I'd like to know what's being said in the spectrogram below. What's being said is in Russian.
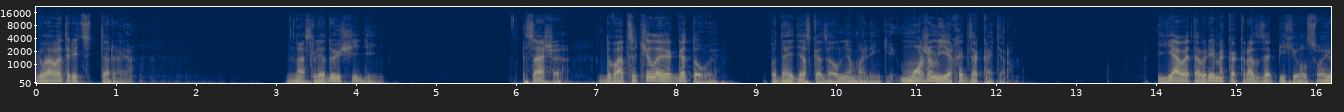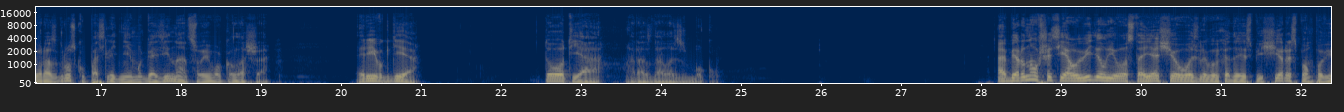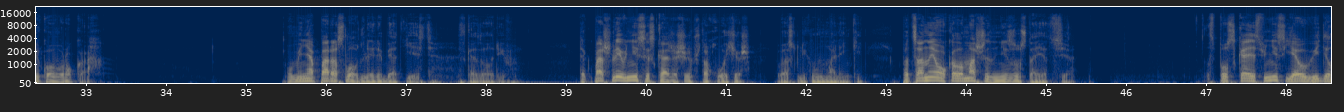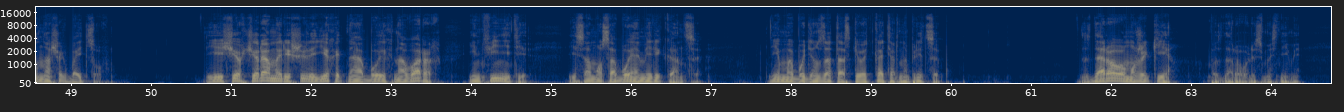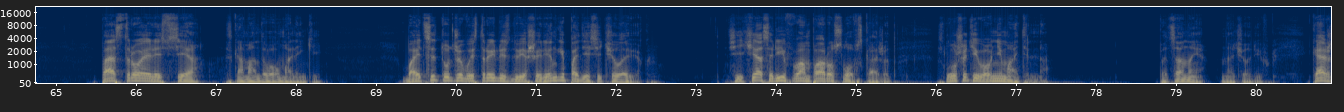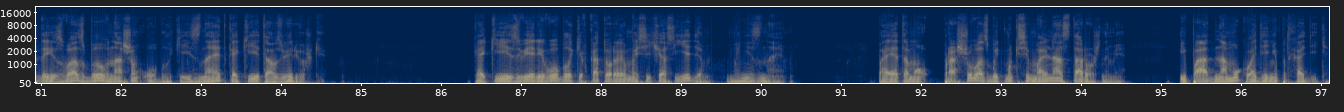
Глава 32. На следующий день. «Саша, 20 человек готовы», — подойдя, сказал мне маленький. «Можем ехать за катером». Я в это время как раз запихивал свою разгрузку последние магазины от своего калаша. «Рив где?» «Тут я», — раздалось сбоку. Обернувшись, я увидел его стоящего возле выхода из пещеры с помповиком в руках. «У меня пара слов для ребят есть», — сказал Риф. «Так пошли вниз и скажешь им, что хочешь», — воскликнул маленький. «Пацаны около машин внизу стоят все». Спускаясь вниз, я увидел наших бойцов. Еще вчера мы решили ехать на обоих наварах, «Инфинити» и, само собой, американцы — и мы будем затаскивать катер на прицеп. «Здорово, мужики!» — поздоровались мы с ними. «Построились все!» — скомандовал маленький. Бойцы тут же выстроились в две шеренги по десять человек. Сейчас Риф вам пару слов скажет. Слушайте его внимательно. «Пацаны», — начал Риф, — «каждый из вас был в нашем облаке и знает, какие там зверюшки. Какие звери в облаке, в которое мы сейчас едем, мы не знаем. Поэтому прошу вас быть максимально осторожными и по одному к воде не подходить.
